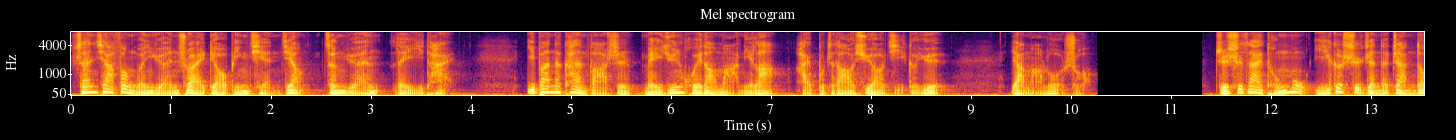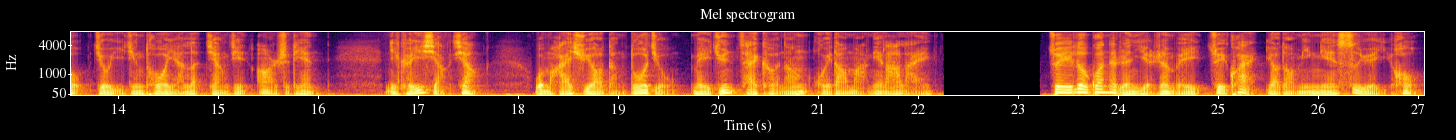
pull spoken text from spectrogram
山下奉文元帅调兵遣将增援雷伊泰。一般的看法是，美军回到马尼拉还不知道需要几个月。亚马洛说：“只是在同木一个市镇的战斗就已经拖延了将近二十天。你可以想象，我们还需要等多久，美军才可能回到马尼拉来？”最乐观的人也认为，最快要到明年四月以后。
